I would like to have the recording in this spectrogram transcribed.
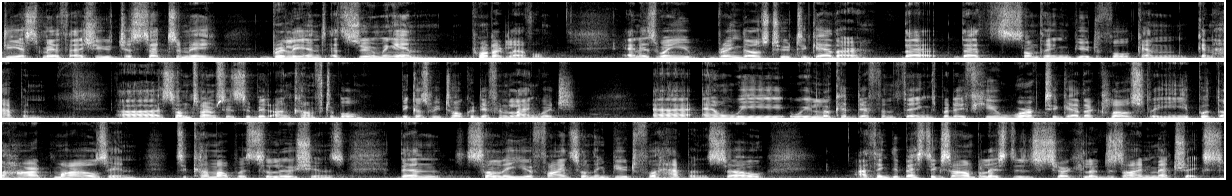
DS Smith, as you just said to me, brilliant at zooming in, product level. And it's when you bring those two together that that something beautiful can can happen. Uh, sometimes it's a bit uncomfortable because we talk a different language uh, and we, we look at different things. But if you work together closely and you put the hard miles in to come up with solutions, then suddenly you find something beautiful happens. So I think the best example is the circular design metrics,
